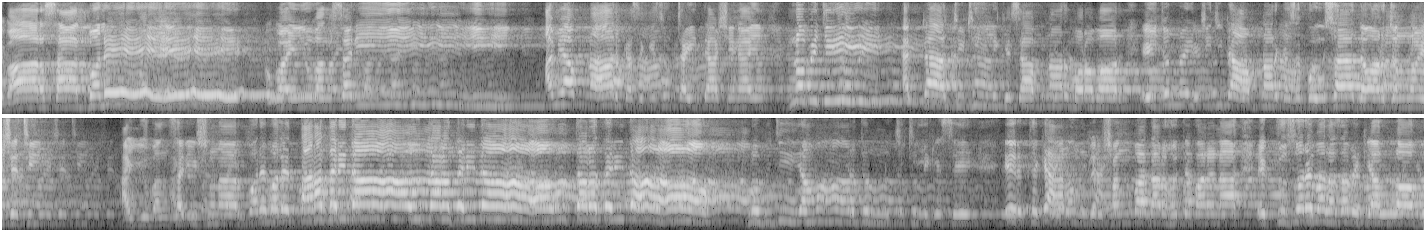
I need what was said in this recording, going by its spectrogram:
এবার সাদ বলে ও আইয়ুব আনসারী আমি আপনার কাছে কিছু চাইতে আসি নাই। নবীজি একটা চিঠি লিখেছে আপনার বরাবর। এই জন্য এই চিঠিটা আপনার কাছে পৌঁছা দেওয়ার জন্য এসেছি। পরে বলে, তাড়াতাড়ি দাও তাড়াতাড়ি দাও তাড়াতাড়ি দাও। নবীজি আমার জন্য চিঠি লিখেছে। এর থেকে সংবাদ আর হতে পারে না। একটু জোরে বলা যাবে কি? আল্লাহু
